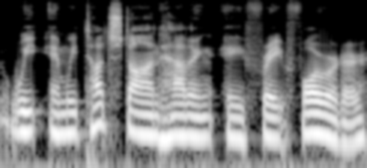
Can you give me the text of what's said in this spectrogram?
we? And we touched on having a freight forwarder.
